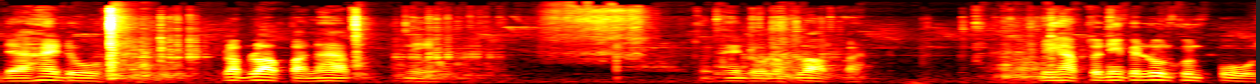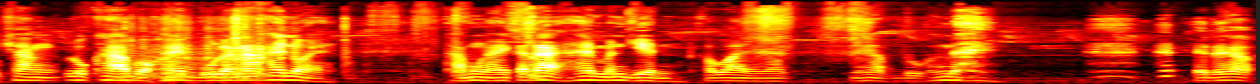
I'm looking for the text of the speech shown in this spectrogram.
เดี๋ยวให้ดู รอบๆก่อนนะครับ นี่ ให้ดูรอบๆก่อนนี่ครับตัวนี้เป็นรุ่นคุณปู่ช่างลูกค้าบอกให้บูรณะให้หน่อยทำไงก็ได้ให้มันเย็นเขาว่าอย่างนั้นนี่ครับดูข้างในเห็นไหมครับ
